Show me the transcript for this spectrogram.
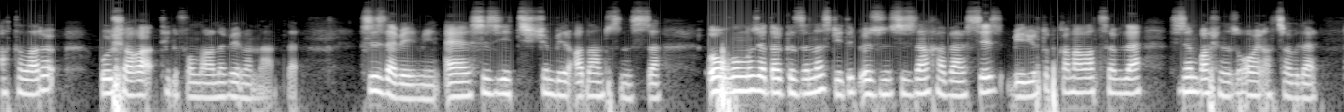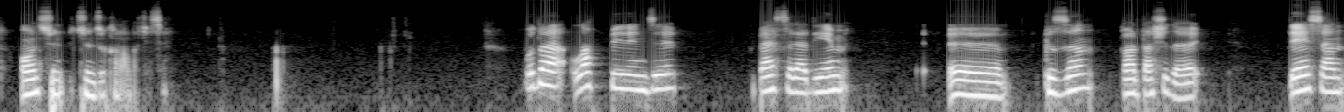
ataları bu uşağa telefonlarını verməməlidirlər. Siz də verməyin. Əgər siz yetişkin bir adamsınızsa, oğlunuz ya da qızınız gedib özünüz sizdən xəbərsiz bir YouTube kanalı aça bilər, sizin başınıza oyun aça bilər. Onun üçün 3-cü kanala keçək. Bu da lap birinci bəhs elədiyim e, qızın qardaşıdır. Deyəsən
